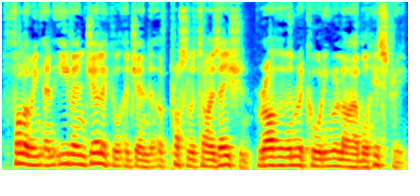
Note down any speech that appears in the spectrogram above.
following an evangelical agenda of proselytization rather than recording reliable history.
